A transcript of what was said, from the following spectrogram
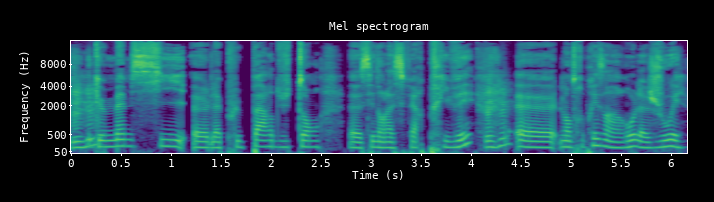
mmh. et que même si euh, la plupart du temps euh, c'est dans la sphère privée, mmh. euh, l'entreprise a un rôle à jouer.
